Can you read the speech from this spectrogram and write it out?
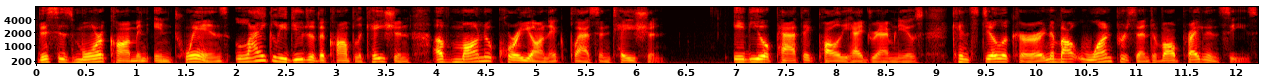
This is more common in twins, likely due to the complication of monochorionic placentation idiopathic polyhydramnios can still occur in about 1% of all pregnancies.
